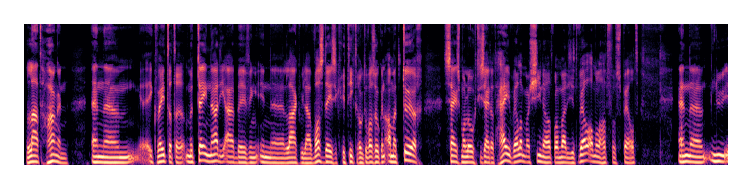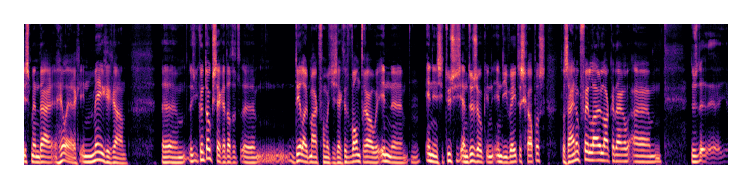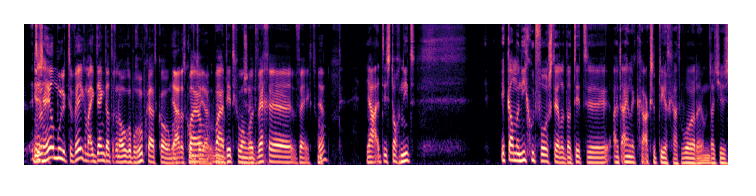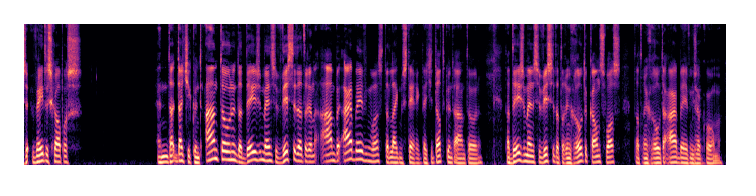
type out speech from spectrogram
laat hangen. En um, ik weet dat er meteen na die aardbeving in uh, L'Aquila was deze kritiek er ook. Er was ook een amateur seismoloog die zei dat hij wel een machine had... waarmee hij het wel allemaal had voorspeld. En uh, nu is men daar heel erg in meegegaan. Um, dus je kunt ook zeggen dat het uh, deel uitmaakt van wat je zegt... het wantrouwen in, uh, in instituties en dus ook in, in die wetenschappers. Er zijn ook veel luilakken daar... Um, dus de, het is heel moeilijk te wegen, maar ik denk dat er een hoger beroep gaat komen. Ja, dat komt waar, er, ja. waar dit gewoon wordt weggeveegd. ja? ja, het is toch niet... Ik kan me niet goed voorstellen dat dit uh, uiteindelijk geaccepteerd gaat worden. Dat je wetenschappers En dat, dat je kunt aantonen dat deze mensen wisten dat er een aardbeving was... dat lijkt me sterk, dat je dat kunt aantonen. Dat deze mensen wisten dat er een grote kans was... dat er een grote aardbeving zou komen.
